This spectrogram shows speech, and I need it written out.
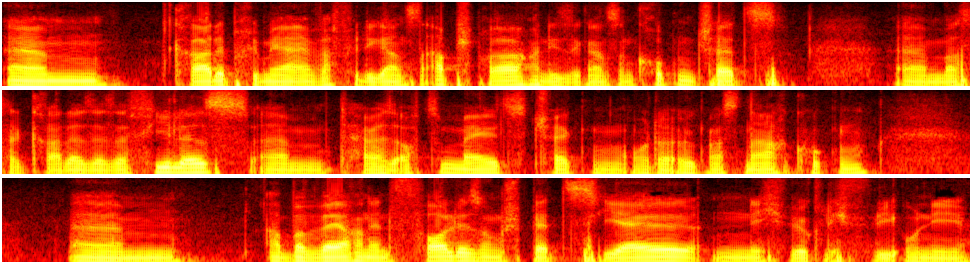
Ähm, gerade primär einfach für die ganzen Absprachen, diese ganzen Gruppenchats, ähm, was halt gerade sehr, sehr viel ist. Ähm, teilweise auch zum Mails checken oder irgendwas nachgucken. Ähm, aber während den Vorlesungen speziell nicht wirklich für die Uni.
